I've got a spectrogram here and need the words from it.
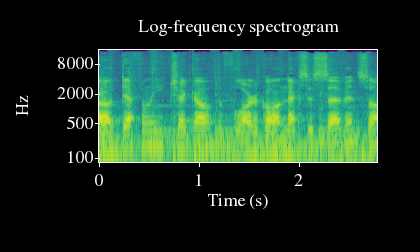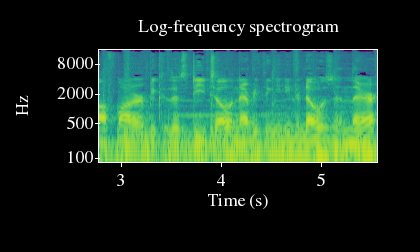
Uh, definitely check out the full article on Nexus 7 soft Softmodder because it's detailed and everything you need to know is in there.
